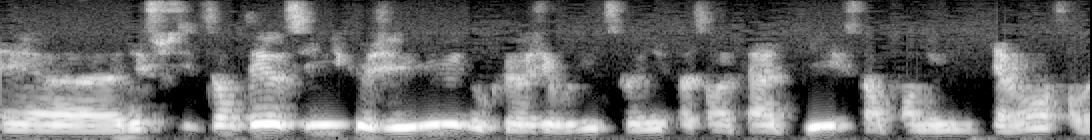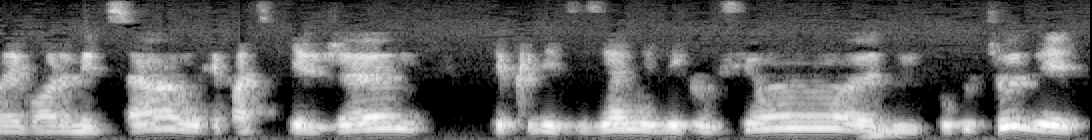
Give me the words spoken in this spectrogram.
et euh, des soucis de santé aussi que j'ai eu. Donc euh, j'ai voulu me soigner de façon alternative, sans prendre de médicaments, sans aller voir le médecin. Donc j'ai pratiqué le jeûne, j'ai pris des tisanes, des décoctions, euh, beaucoup de choses. Et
